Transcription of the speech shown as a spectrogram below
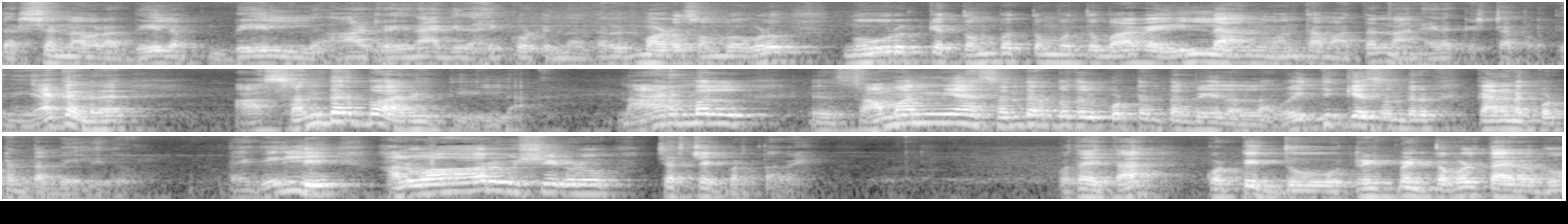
ದರ್ಶನ್ ಅವರ ಬೇಲ್ ಬೇಲ್ ಆರ್ಡ್ರ್ ಏನಾಗಿದೆ ಹೈಕೋರ್ಟಿಂದ. ರದ್ದು ಮಾಡೋ ಸಂಭವಗಳು ನೂರಕ್ಕೆ ತೊಂಬತ್ತೊಂಬತ್ತು ಭಾಗ ಇಲ್ಲ ಅನ್ನುವಂಥ ಮಾತನ್ನು ನಾನು ಹೇಳೋಕ್ಕೆ ಇಷ್ಟಪಡ್ತೀನಿ. ಯಾಕಂದರೆ ಆ ಸಂದರ್ಭ ಆ ರೀತಿ ಇಲ್ಲ. ನಾರ್ಮಲ್, ಸಾಮಾನ್ಯ ಸಂದರ್ಭದಲ್ಲಿ ಕೊಟ್ಟಂಥ ಬೇಲಲ್ಲ ವೈದ್ಯಕೀಯ ಸಂದರ್ಭ ಕಾರಣ ಕೊಟ್ಟಂಥ ಬೇಲ್ ಇದು? ಇಲ್ಲಿ ಹಲವಾರು ವಿಷಯಗಳು ಚರ್ಚೆಗೆ ಬರ್ತವೆ. ಗೊತ್ತಾಯ್ತಾ? ಕೊಟ್ಟಿದ್ದು ಟ್ರೀಟ್ಮೆಂಟ್ ತಗೊಳ್ತಾ ಇರೋದು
